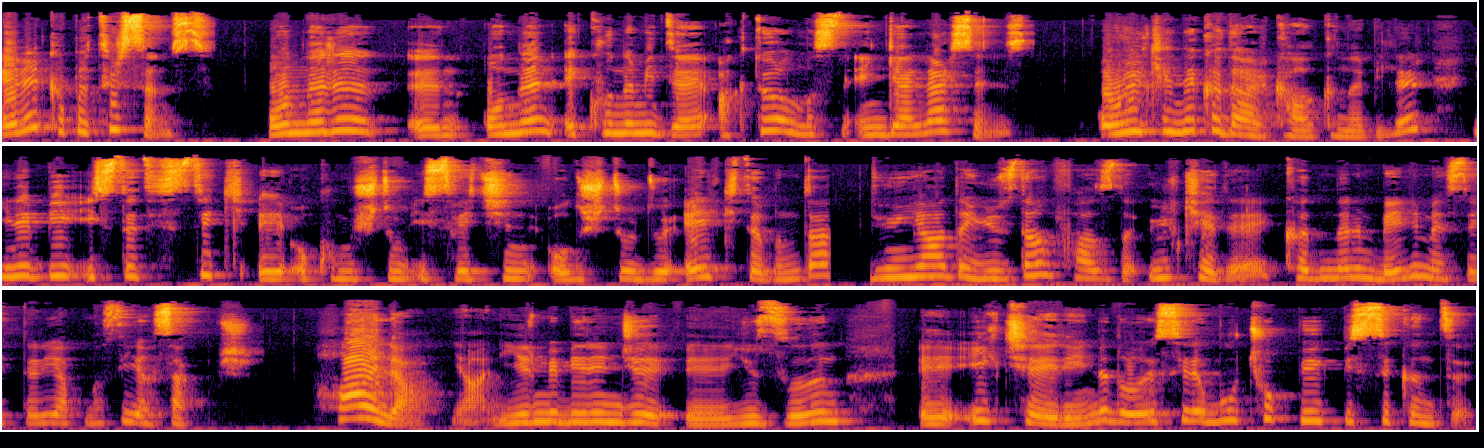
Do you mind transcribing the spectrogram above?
eve kapatırsanız, onları e, onların ekonomide aktör olmasını engellerseniz o ülke ne kadar kalkınabilir? Yine bir istatistik e, okumuştum İsveç'in oluşturduğu el kitabında. Dünyada yüzden fazla ülkede kadınların belli meslekleri yapması yasakmış. Hala yani 21. E, yüzyılın e, ilk çeyreğinde dolayısıyla bu çok büyük bir sıkıntı.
